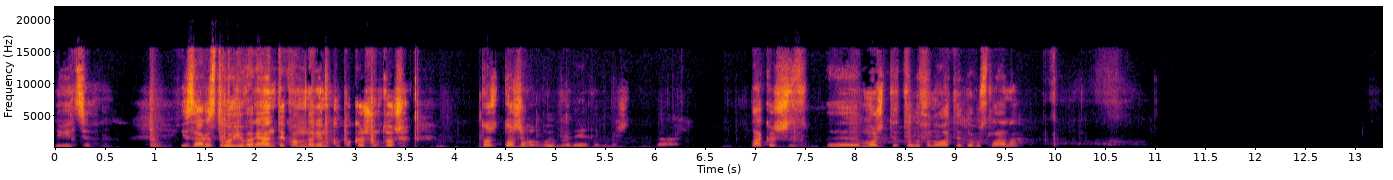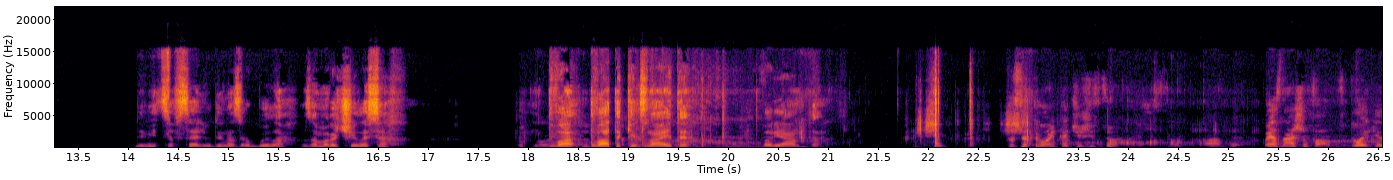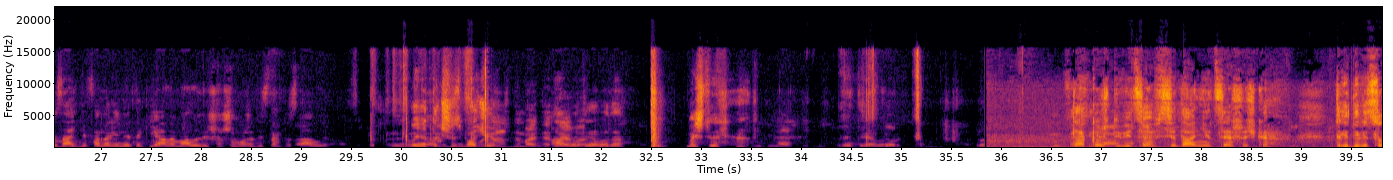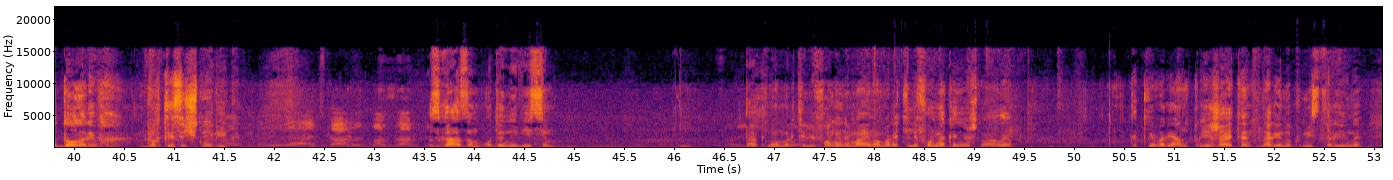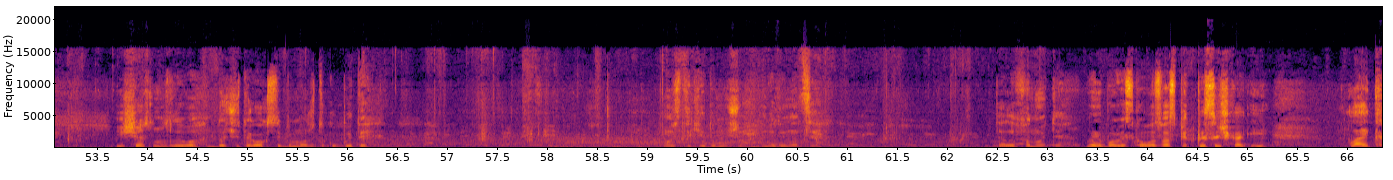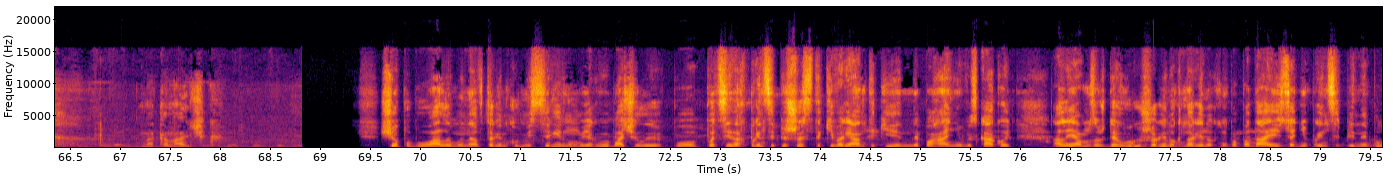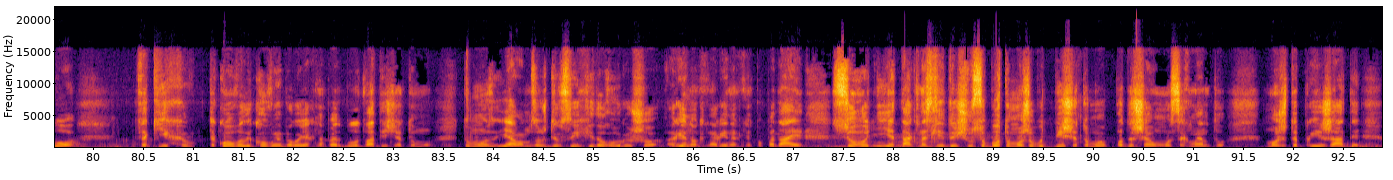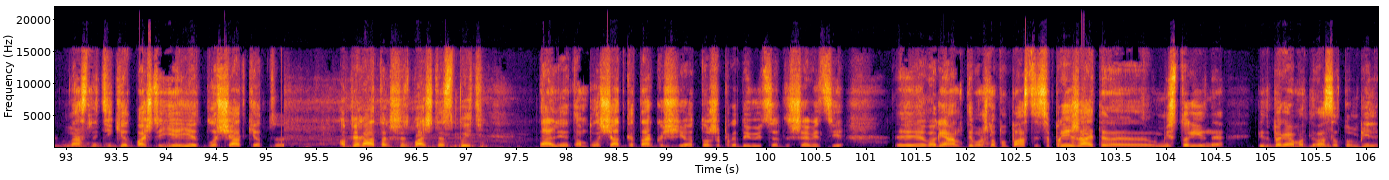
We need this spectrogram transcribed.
Дивіться. І зараз другий варіантик вам на ринку покажу теж. Тож, теж ви- продаєте? Так. Також е, можете телефонувати до Руслана. Дивіться, все людина зробила, заморочилася. Два, два таких, знаєте, варіанти. Що це тройка чи шістерка? А, бо- я знаю, що фа- тройки задні фонарі не такі, але мало ли що, що може десь там поставили. Бо я так щось бачу. А, не треба. треба, так? Да? Бачите. Не треба. Також дивіться, в седані цешечка 3900 доларів. 2000 рік. З газом 1,8. Так, номер телефона. Немає номера телефона, звісно, але такий варіант. Приїжджайте на ринок в місто Рівне. І щось, можливо, до 4 собі можете купити. Ось такий думав, що людина це. Телефонуйте. Ну і обов'язково з вас підписочка і лайк на каналчик. Що побували ми на авторинку в місті Рівному, як ви бачили по, по цінах, в принципі, щось такі варіантики непогані вискакують. Але я вам завжди говорю, що ринок на ринок не попадає. І сьогодні, в принципі, не було таких, такого великого вибору, як, наприклад, було два тижні тому. Тому я вам завжди в своїх відео говорю, що ринок на ринок не попадає. Сьогодні є так, на слідуючу суботу може бути більше, тому по дешевому сегменту можете приїжджати. У нас не тільки, от бачите, є, є площадки. От, оператор щось бачите, спить. Далі там площадка також є, теж продаються дешеві ці е, варіанти, можна попастися. Приїжджайте е, в місто Рівне, підберемо для вас автомобіль.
